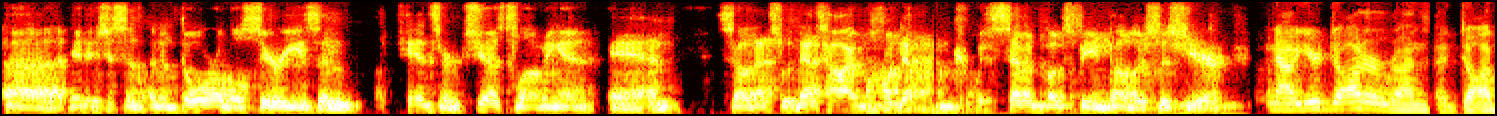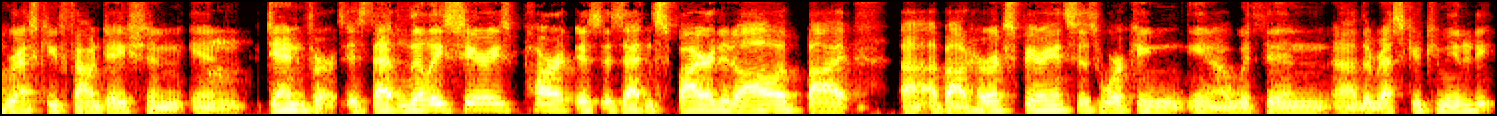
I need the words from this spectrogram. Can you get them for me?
uh, it's just an adorable series, and kids are just loving it. And so that's that's how I wound up with seven books being published this year. Now, your daughter runs a dog rescue foundation in Denver. Is that Lily series part? Is is that inspired at all by uh, about her experiences working, you know, within uh, the rescue community?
